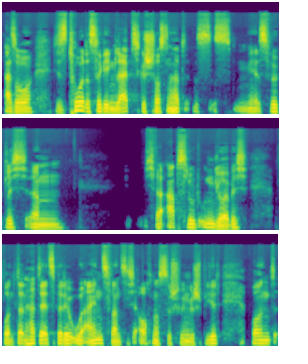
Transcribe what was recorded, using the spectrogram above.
also dieses Tor, das er gegen Leipzig geschossen hat, ist, ist mir ist wirklich, ähm, ich war absolut ungläubig. Und dann hat er jetzt bei der U21 auch noch so schön gespielt. Und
